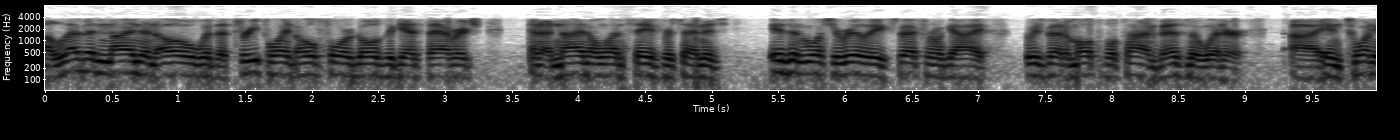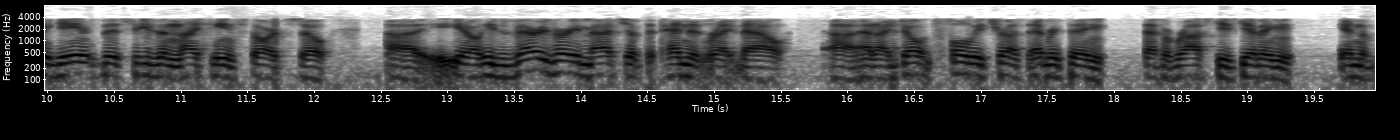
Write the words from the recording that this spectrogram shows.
11, 9, and 0 with a 3.04 goals against average and a 901 save percentage isn't what you really expect from a guy who's been a multiple time Vezina winner uh, in 20 games this season, 19 starts. So, uh, you know, he's very, very matchup dependent right now, uh, and I don't fully trust everything that Bobrovsky's giving in the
